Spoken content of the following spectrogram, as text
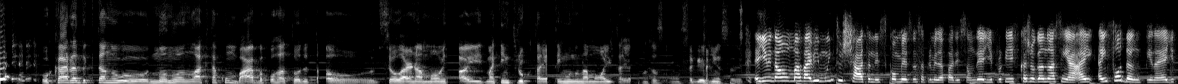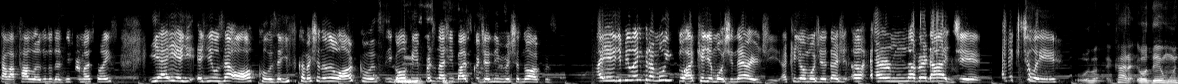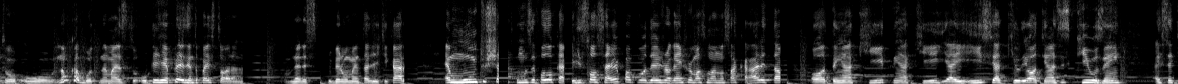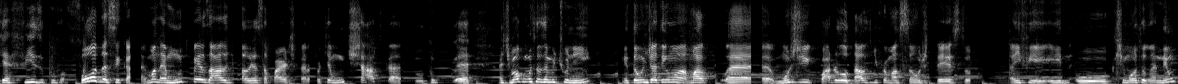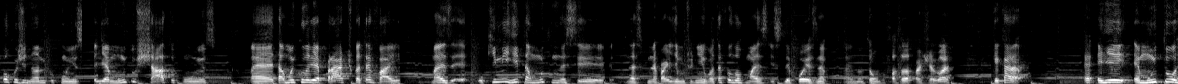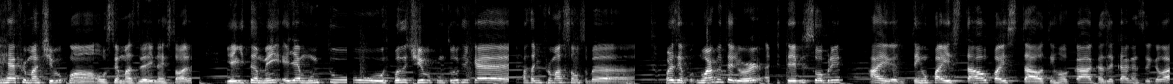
O cara do que tá no nono ano lá, que tá com barba, porra toda e tal, celular na mão e tal, e, mas tem truco, tá? Tem uno na mão ali, tá segredinhos, tá ligado? Ele me dá uma vibe muito chata nesse começo, nessa primeira aparição dele, porque ele fica jogando assim, a, a infodump, né? Ele tá lá falando das informações, e aí ele, ele usa óculos, ele fica mexendo no óculos, igual aquele personagem básico de anime mexendo no óculos. Aí ele me lembra muito aquele emoji nerd, aquele emoji nerd, ah, é, na verdade, actually. Cara, eu odeio muito o. Não o Kabuto, né? Mas o que ele representa pra história, né? né, Nesse primeiro momento ali. Que, cara, é muito chato, como você falou, cara. Ele só serve pra poder jogar informação na nossa cara e tal. Ó, tem aqui, tem aqui, e aí isso e aquilo, e ó, tem as skills, hein? Esse aqui é físico. Foda-se, cara. Mano, é muito pesado de falar essa parte, cara. Porque é muito chato, cara. Tu, tu- é, a gente mal começa a exame Chunin, então já tem uma, uma, é, um monte de quadro lotado de informação, de texto. Enfim, e o Kishimoto não é nem um pouco dinâmico com isso. Ele é muito chato com isso. É, tá muito quando ele é prático, até vai. Mas é, o que me irrita muito nesse, nessa primeira parte de muito Chunin, vou até falar um pouco mais isso depois, né? Então vou falar da parte de agora. Porque, cara, é- ele é muito reafirmativo com a- os temas dele na história. E ele também ele é muito positivo com tudo que ele quer passar de informação sobre a... Por exemplo, no arco anterior, a gente teve sobre. Ai, tem o país tal, o país tal, tem Hokage, Kazekage, não sei o que lá.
